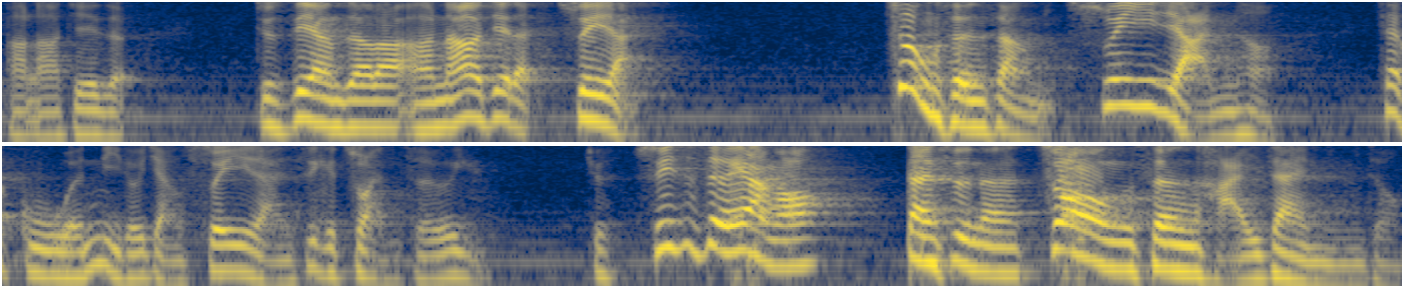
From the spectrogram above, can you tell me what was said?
啊。然后接着就是这样子了啊。然后接着，虽然众生上迷，虽然哈，在古文里头讲，虽然是一个转折语，就虽是这样哦，但是呢，众生还在迷中。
